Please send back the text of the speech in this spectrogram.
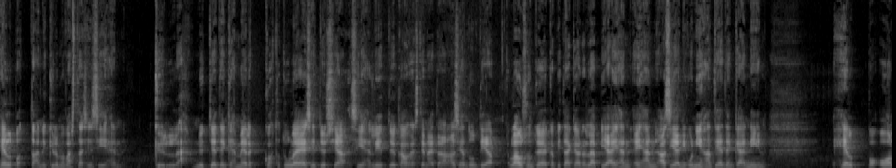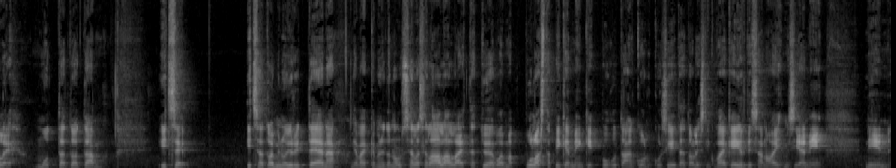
helpottaa, niin kyllä mä vastaisin siihen kyllä. Nyt tietenkin meille kohta tulee esitys ja siihen liittyy kauheasti näitä asiantuntijalausuntoja, jotka pitää käydä läpi ja eihän, eihän asia niin kuin ihan tietenkään niin helppo ole, mutta tota, itse itse olen toiminut yrittäjänä, ja vaikka mä nyt on ollut sellaisella alalla, että työvoimapulasta pikemminkin puhutaan kuin, kuin siitä, että olisi niin vaikea irtisanoa ihmisiä, niin, niin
